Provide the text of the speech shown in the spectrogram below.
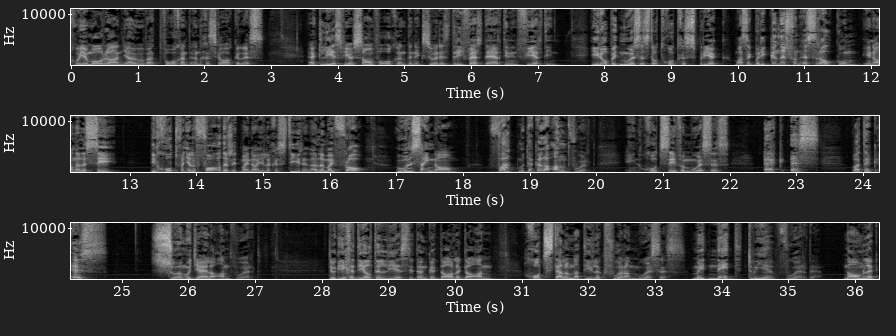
Goeiemôre aan jou wat ver oggend ingeskakel is. Ek lees vir jou saam ver oggend in Eksodus 3 vers 13 en 14. Hierop het Moses tot God gespreek: "Maar as ek by die kinders van Israel kom en aan hulle sê: Die God van julle vaders het my na julle gestuur en hulle my vra: Hoe is sy naam? Wat moet ek hulle antwoord?" En God sê vir Moses: "Ek is wat ek is." So moet jy hulle antwoord. Toe ek die gedeelte lees, toe dink ek dadelik daaraan God stel hom natuurlik voor aan Moses met net twee woorde, naamlik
